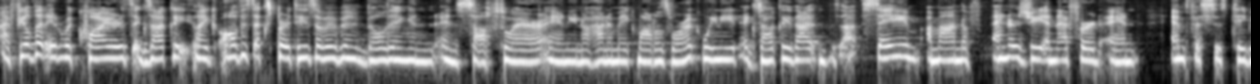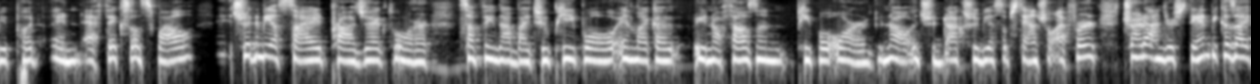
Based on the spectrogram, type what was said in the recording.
I feel that it requires exactly like all this expertise that we've been building in, in software and you know how to make models work. We need exactly that, that same amount of energy and effort and emphasis to be put in ethics as well it shouldn't be a side project or something done by two people in like a you know thousand people org. No it should actually be a substantial effort. Try to understand because i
